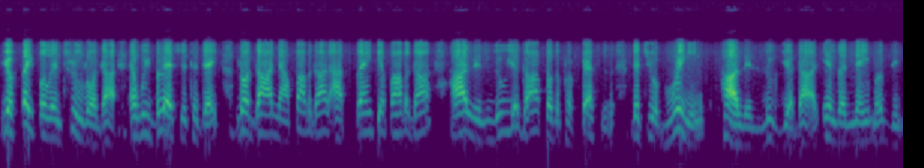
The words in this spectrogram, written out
You're faithful and true, Lord God, and we bless you today. Lord God, now, Father God, I thank you, Father God. Hallelujah, God, for the professors that you're bringing. Hallelujah, God, in the name of Jesus.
